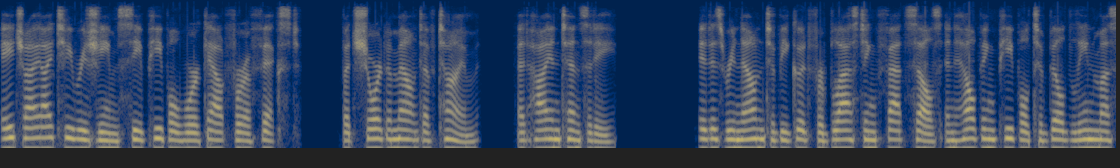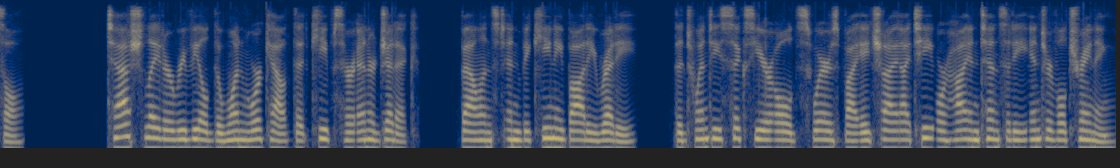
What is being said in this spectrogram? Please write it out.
HIIT regimes see people work out for a fixed, but short amount of time, at high intensity. It is renowned to be good for blasting fat cells and helping people to build lean muscle. Tash later revealed the one workout that keeps her energetic, balanced and bikini body ready, the 26-year-old swears by HIIT or high-intensity interval training.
